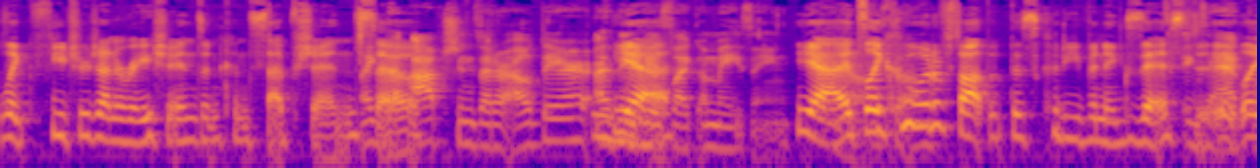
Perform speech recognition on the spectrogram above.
like future generations and conception. like so the options that are out there. I think Yeah. is like amazing. yeah, you it's know, like who would have thought that this could even exist? Exactly.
